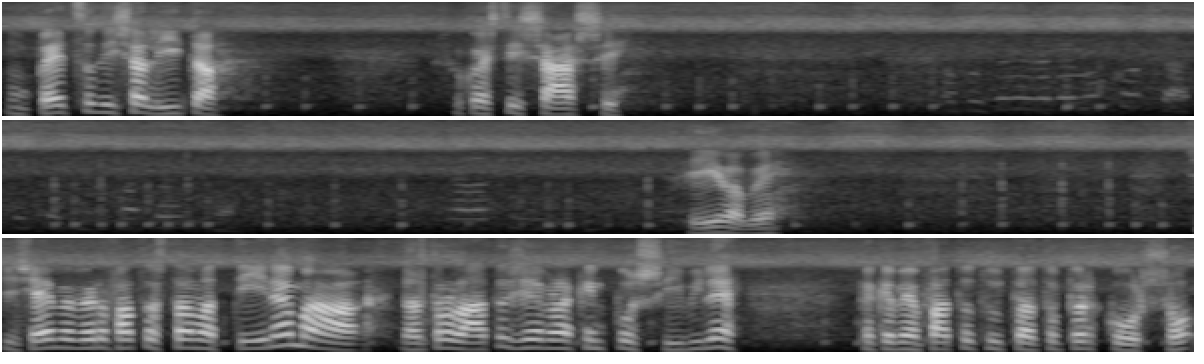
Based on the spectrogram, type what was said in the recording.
Un pezzo di salita su questi sassi. Sì vabbè. Ci sembra averlo fatto stamattina ma d'altro lato ci sembra anche impossibile perché abbiamo fatto tutt'altro percorso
